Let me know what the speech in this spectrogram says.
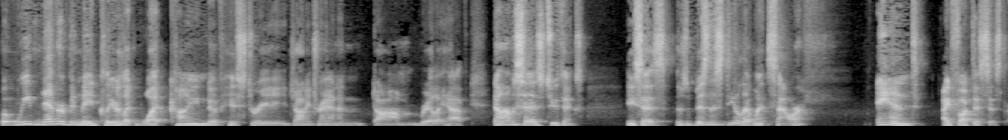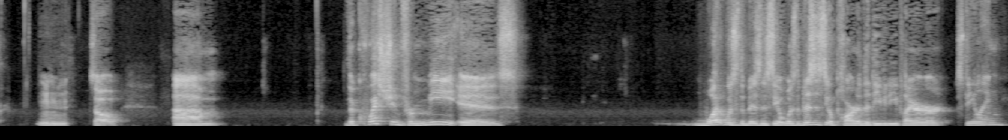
but we've never been made clear like what kind of history Johnny Tran and Dom really have. Dom says two things. He says there's a business deal that went sour, and I fucked his sister. hmm So, um, the question for me is, what was the business deal? Was the business deal part of the DVD player stealing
